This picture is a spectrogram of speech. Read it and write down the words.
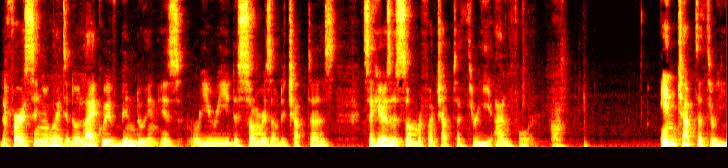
the first thing we're going to do, like we've been doing, is reread the summaries of the chapters. So here's a summary for chapter 3 and 4. In chapter 3,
